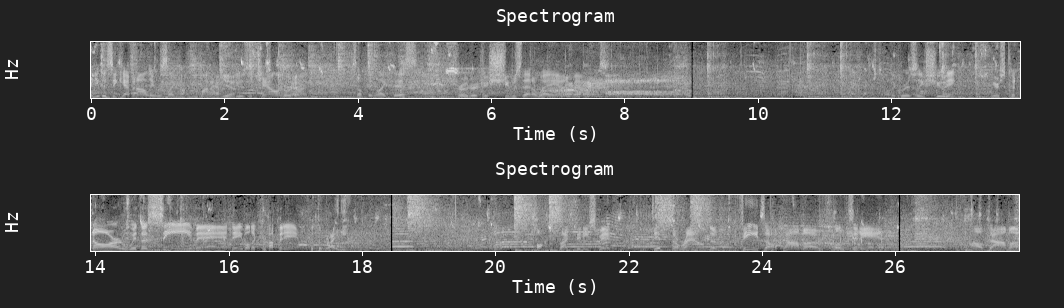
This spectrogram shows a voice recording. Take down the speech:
And you can see Kevin Ollie was like, oh, come on, I have to yeah. use a challenge on something like this. Schroeder just shoos that away out of bounds. The Grizzlies shooting. Here's Kennard with a seam and able to cup it in. With the righty. Hawks by Finney Smith. Dips around him, feeds Aldama, who floats it in. Aldama,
